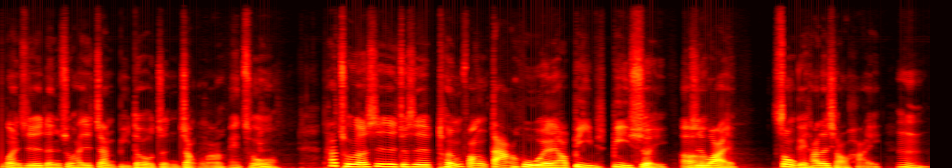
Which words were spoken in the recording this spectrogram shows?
不管是人数还是占比都有增长吗？没错，他除了是就是囤房大户为了要避避税嗯之外，送给他的小孩，嗯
